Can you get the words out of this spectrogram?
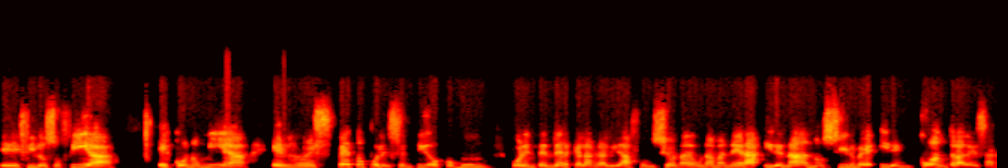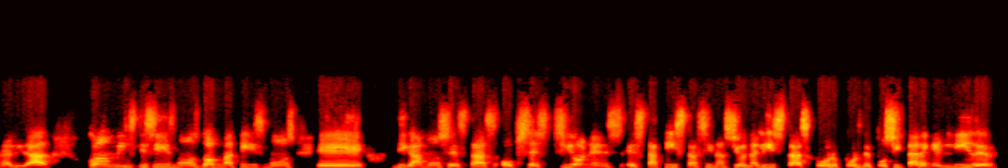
eh, filosofía, economía, el respeto por el sentido común, por entender que la realidad funciona de una manera y de nada nos sirve ir en contra de esa realidad con misticismos, dogmatismos, eh, digamos, estas obsesiones estatistas y nacionalistas por, por depositar en el líder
